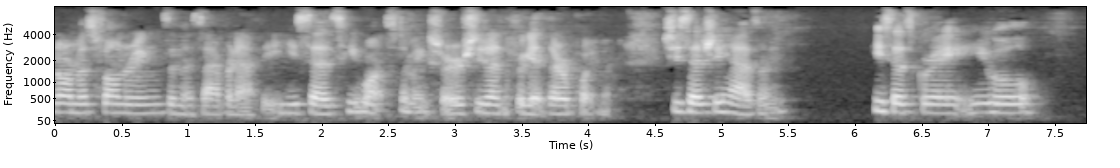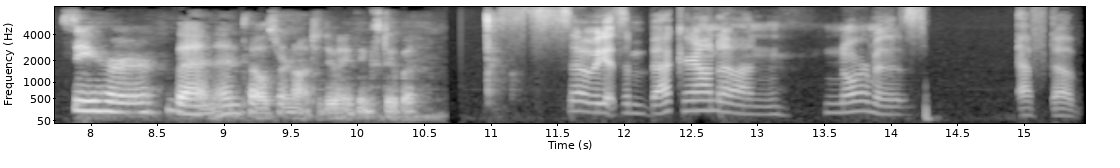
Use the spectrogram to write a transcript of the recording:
Norma's phone rings, and it's Abernathy. He says he wants to make sure she doesn't forget their appointment. She says she hasn't. He says great. He will see her then, and tells her not to do anything stupid. So we get some background on Norma's effed up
